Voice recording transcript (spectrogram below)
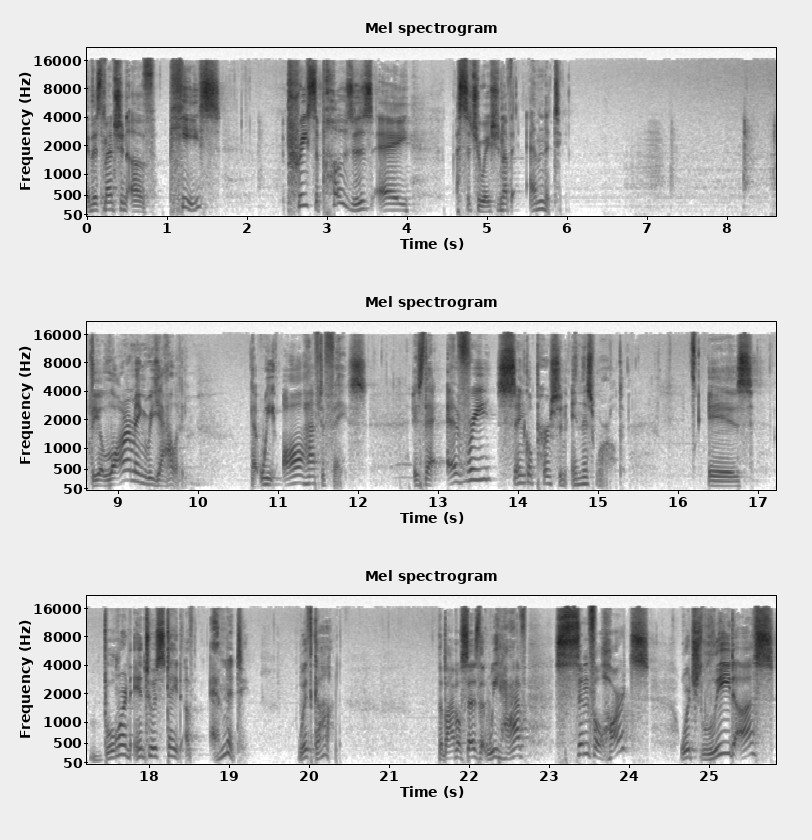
And this mention of peace presupposes a, a situation of enmity the alarming reality that we all have to face is that every single person in this world is born into a state of enmity with God. The Bible says that we have sinful hearts which lead us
